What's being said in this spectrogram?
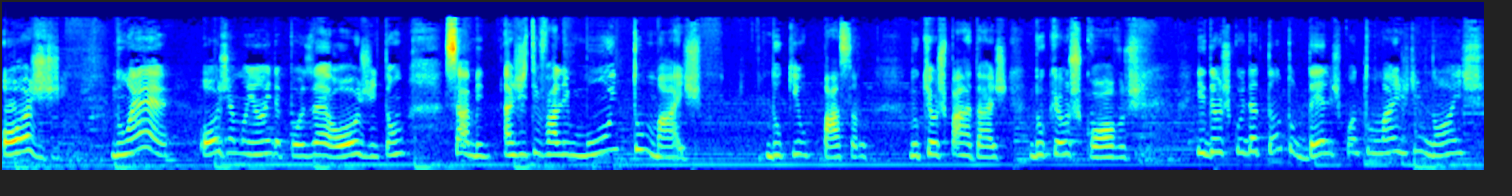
Hoje. Não é hoje, amanhã e depois é hoje. Então, sabe, a gente vale muito mais do que o pássaro, do que os pardais, do que os corvos. E Deus cuida tanto deles quanto mais de nós.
